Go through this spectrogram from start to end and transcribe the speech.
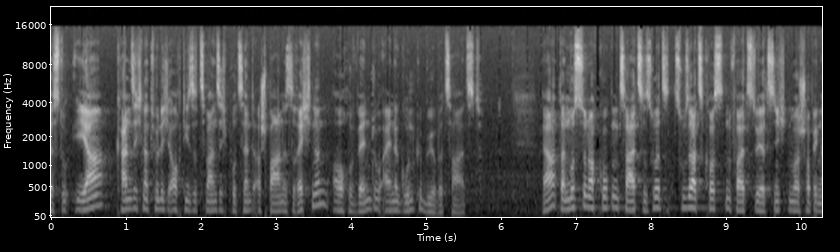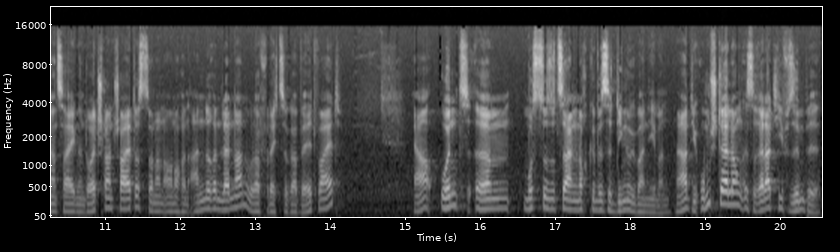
desto eher kann sich natürlich auch diese 20% Ersparnis rechnen, auch wenn du eine Grundgebühr bezahlst. Ja, dann musst du noch gucken, zahlst du Zusatzkosten, falls du jetzt nicht nur Shoppinganzeigen in Deutschland schaltest, sondern auch noch in anderen Ländern oder vielleicht sogar weltweit. Ja, und ähm, musst du sozusagen noch gewisse Dinge übernehmen. Ja, die Umstellung ist relativ simpel.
